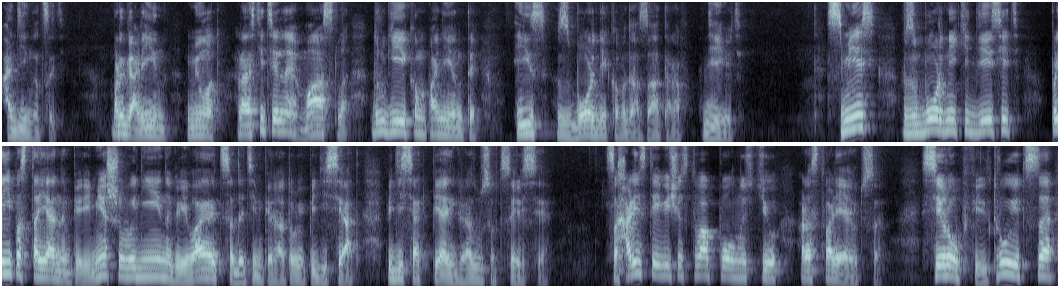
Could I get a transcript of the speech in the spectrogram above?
11. Маргарин, мед, растительное масло, другие компоненты из сборников дозаторов 9. Смесь в сборнике 10 при постоянном перемешивании нагревается до температуры 50-55 градусов Цельсия. Сахаристые вещества полностью растворяются – Сироп фильтруется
